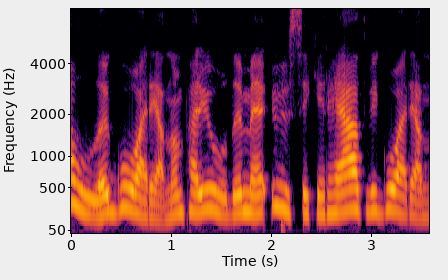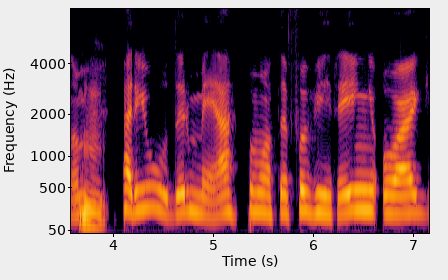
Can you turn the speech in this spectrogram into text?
alle går gjennom perioder med usikkerhet, vi går gjennom Mm. perioder med på en måte forvirring og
